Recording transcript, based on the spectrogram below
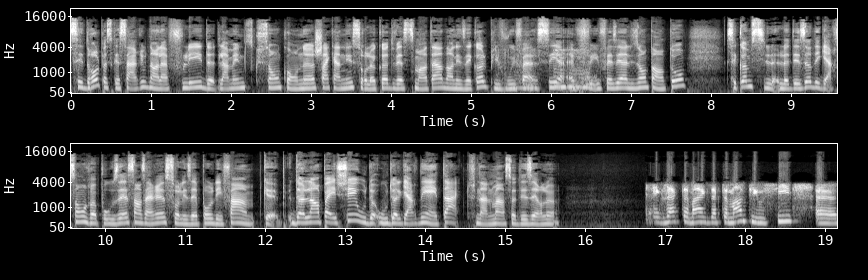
C'est drôle parce que ça arrive dans la foulée de, la même discussion qu'on a chaque année sur le code vestimentaire dans les écoles. Puis vous y faisiez, vous faisiez allusion tantôt. C'est comme si le, désir des garçons reposait sans arrêt sur les épaules des femmes. Que de l'empêcher ou de, ou de le garder intact, finalement, ce désir-là. Exactement, exactement. Puis aussi, euh,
